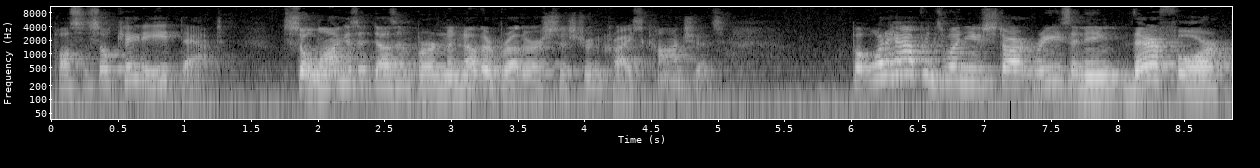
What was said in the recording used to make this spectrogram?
Paul says, It's okay to eat that so long as it doesn't burden another brother or sister in Christ's conscience. But what happens when you start reasoning, therefore,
